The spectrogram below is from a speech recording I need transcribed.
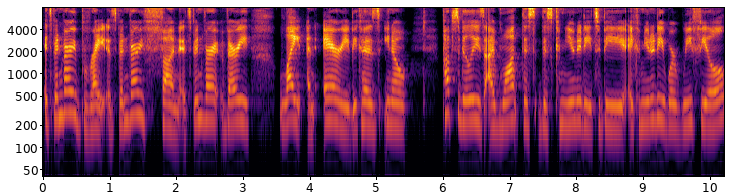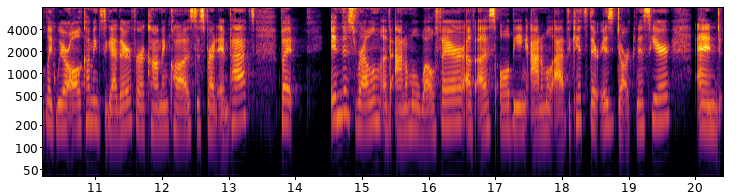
it's been very bright. It's been very fun. It's been very very light and airy because you know Pupsibilities, I want this this community to be a community where we feel like we are all coming together for a common cause to spread impact, but in this realm of animal welfare, of us all being animal advocates, there is darkness here. And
